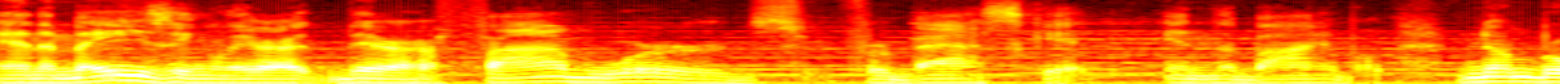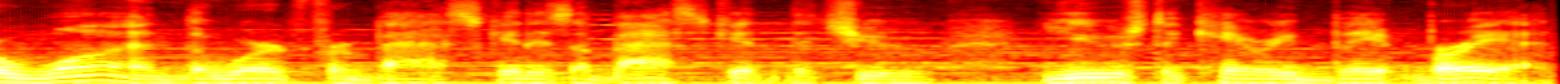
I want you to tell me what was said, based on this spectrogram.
And amazingly, there are, there are five words for basket in the Bible. Number one, the word for basket is a basket that you use to carry bread.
